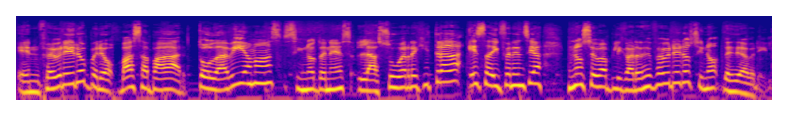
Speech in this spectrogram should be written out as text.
en febrero, pero vas a pagar todavía más si no tenés la SUBE registrada. Esa diferencia no se va a aplicar desde febrero, sino desde abril.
